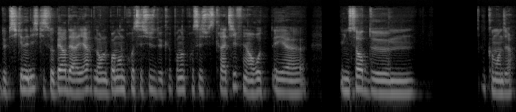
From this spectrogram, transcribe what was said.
de psychanalyse qui s'opère derrière dans le pendant le processus de pendant le processus créatif et un ret et heu, une sorte de, mmh, comment dire?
